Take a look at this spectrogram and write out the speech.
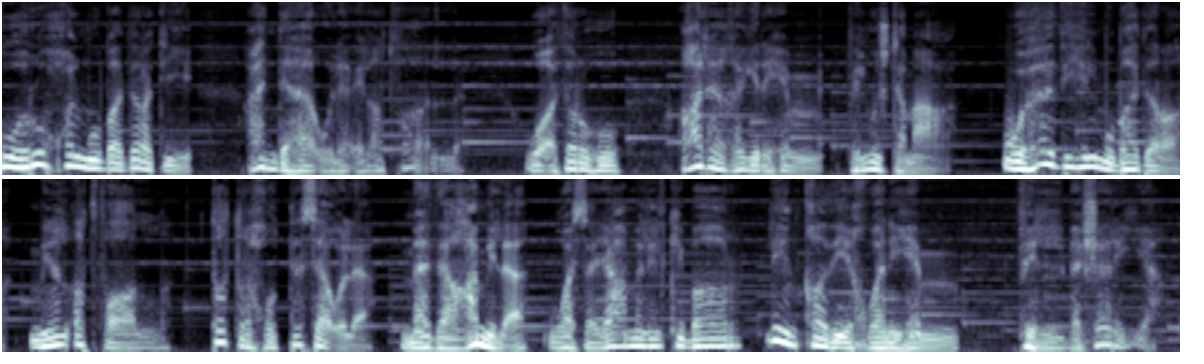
هو روح المبادرة عند هؤلاء الأطفال وأثره على غيرهم في المجتمع. وهذه المبادرة من الأطفال تطرح التساؤل ماذا عمل وسيعمل الكبار لإنقاذ إخوانهم في البشرية؟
